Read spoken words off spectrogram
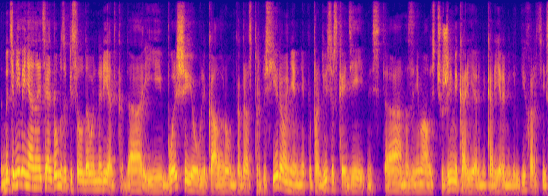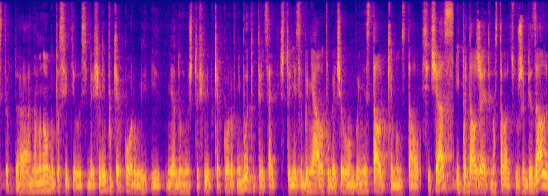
Но, тем не менее, она эти альбомы записывала довольно редко, да, и больше ее увлекало ровно как раз продюсирование, некая продюсерская деятельность, да, она занималась чужими карьерами, карьерами других артистов, да, она много посвятила себя Филиппу Киркорову, и я думаю, что Филипп Киркоров не будет отрицать, что если бы не Алла Пугачева, он бы не стал, кем он стал сейчас, и продолжает им оставаться уже без Аллы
